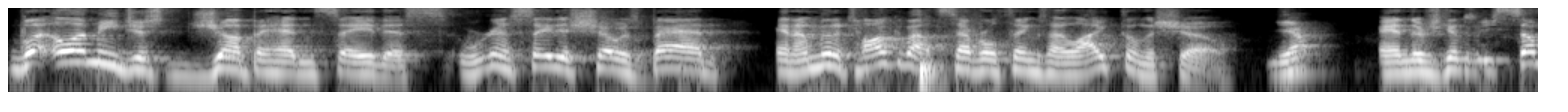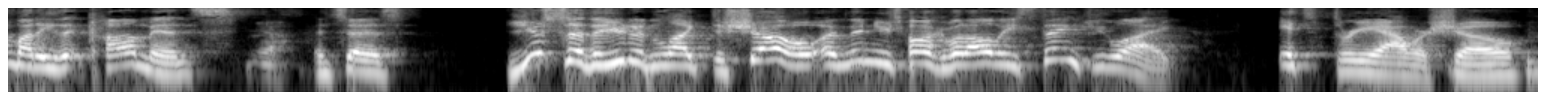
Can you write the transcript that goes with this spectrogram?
But let me just jump ahead and say this: we're going to say this show is bad and I'm going to talk about several things I liked on the show. Yeah. And there's going to be somebody that comments yeah. and says, "You said that you didn't like the show, and then you talk about all these things you like." It's a three hour show.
